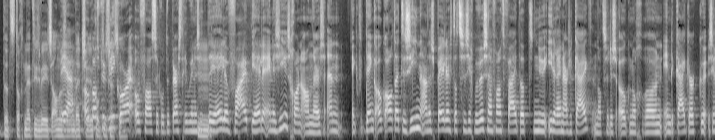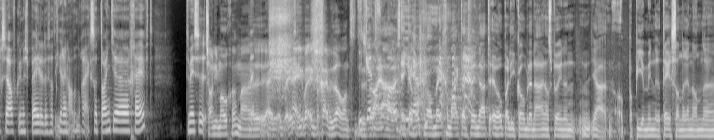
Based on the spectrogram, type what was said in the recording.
dat is toch net iets weer iets anders Ja, dan dat je ook als publiek hoor. Of als ik op de perstribune zit. Mm. Die hele vibe, die hele energie is gewoon anders. En ik denk ook altijd te zien aan de spelers... dat ze zich bewust zijn van het feit dat nu iedereen naar ze kijkt. En dat ze dus ook nog gewoon in de kijker zichzelf kunnen spelen. Dus dat iedereen altijd nog een extra tandje geeft. Tenminste, Het zou niet mogen, maar Nee. eh, ik, nee, ik, begrijp het wel. Want het Je is kent wel, Nou ja, die, ik heb ook wel meegemaakt dat we inderdaad de Europa League komen daarna. En dan speel je een ja, op papier mindere tegenstander. En dan eh,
